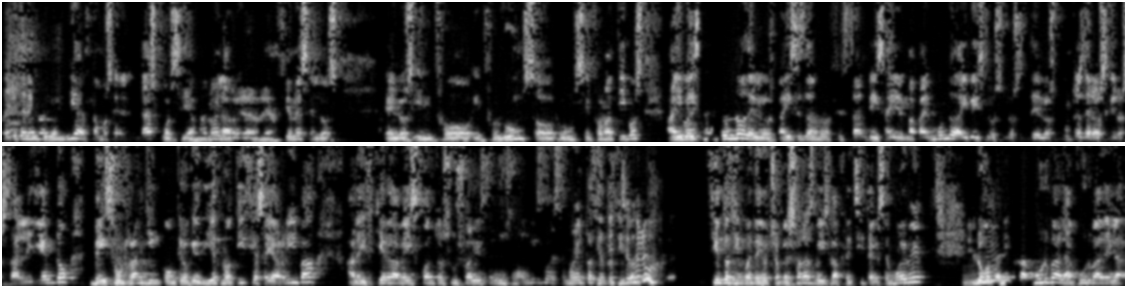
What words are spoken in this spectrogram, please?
que tenemos hoy en día, estamos en el dashboard, se llama, ¿no? Las reacciones en los en los info, info rooms o rooms informativos. Ahí veis el mundo de los países donde están, veis ahí el mapa del mundo, ahí veis los, los, de los puntos de los que los están leyendo, veis un ranking con creo que 10 noticias ahí arriba, a la izquierda veis cuántos usuarios tenemos ahora mismo en este momento, 150. 158 personas, veis la flechita que se mueve. Luego tenéis la curva, la curva de la,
